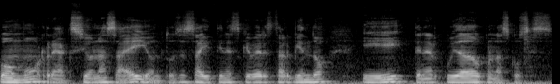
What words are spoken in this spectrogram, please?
cómo reaccionas a ello. Entonces ahí tienes que ver, estar viendo y tener cuidado con las cosas.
